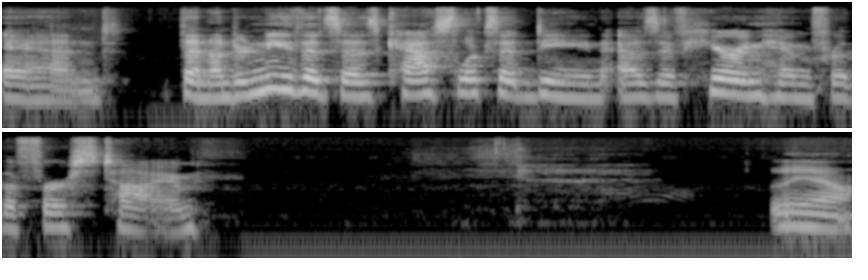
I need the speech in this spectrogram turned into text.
And then underneath it says Cass looks at Dean as if hearing him for the first time. Yeah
